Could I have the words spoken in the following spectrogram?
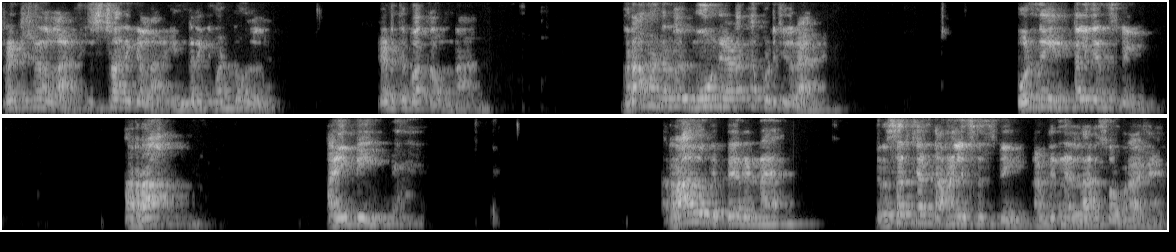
ட்ரெடிஷனலா ஹிஸ்டாரிக்கலா இன்றைக்கு மட்டும் இல்ல. எடுத்து பார்த்தோம்னா பிராமணர்கள் மூணு இடத்தை பிடிச்சுக்கிறாங்க. ஒண்ணு இன்டெலிஜென்ஸ் விங் ரா ஐபி ராவுக்கு பேர் என்ன? ரிசர்ச் அண்ட் அனாலிசிஸ் விங் அப்படின்னு எல்லாரும் சொல்றாங்க.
